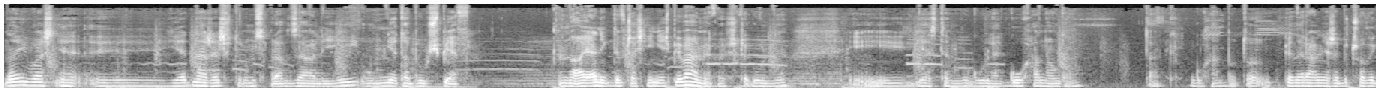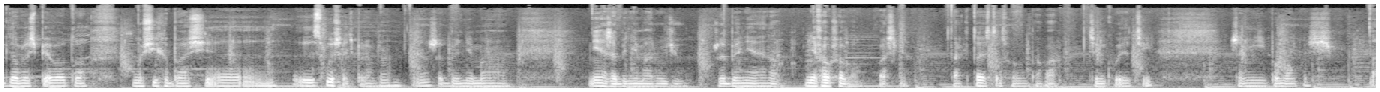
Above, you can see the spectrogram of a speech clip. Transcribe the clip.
No i właśnie yy, jedna rzecz, którą sprawdzali u mnie, to był śpiew. No a ja nigdy wcześniej nie śpiewałem jakoś szczególnie i jestem w ogóle głucha noga tak, głucha, bo to generalnie, żeby człowiek dobrze śpiewał, to musi chyba się y, słyszeć, prawda? Nie? Żeby nie ma, nie, żeby nie marudził, żeby nie, no, nie fałszował, właśnie. Tak, to jest to słowo, papa. Dziękuję Ci, że mi pomogłeś. No.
